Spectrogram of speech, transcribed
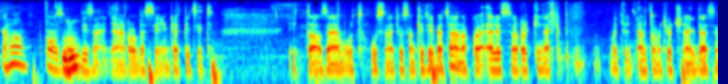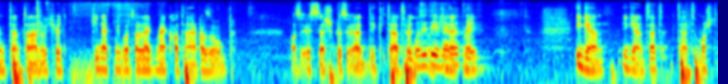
Aha, konzolok Mhm. dizájnjáról beszéljünk egy picit. Itt az elmúlt 21-22 évben talán, akkor először, hogy kinek, vagy hogy nem tudom, hogy hogy csinálják, de szerintem talán úgy, hogy kinek mi volt a legmeghatározóbb az összes közül eddig. Tehát, hogy Pozitív, negatív? melyik- Igen, igen, tehát, tehát most,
